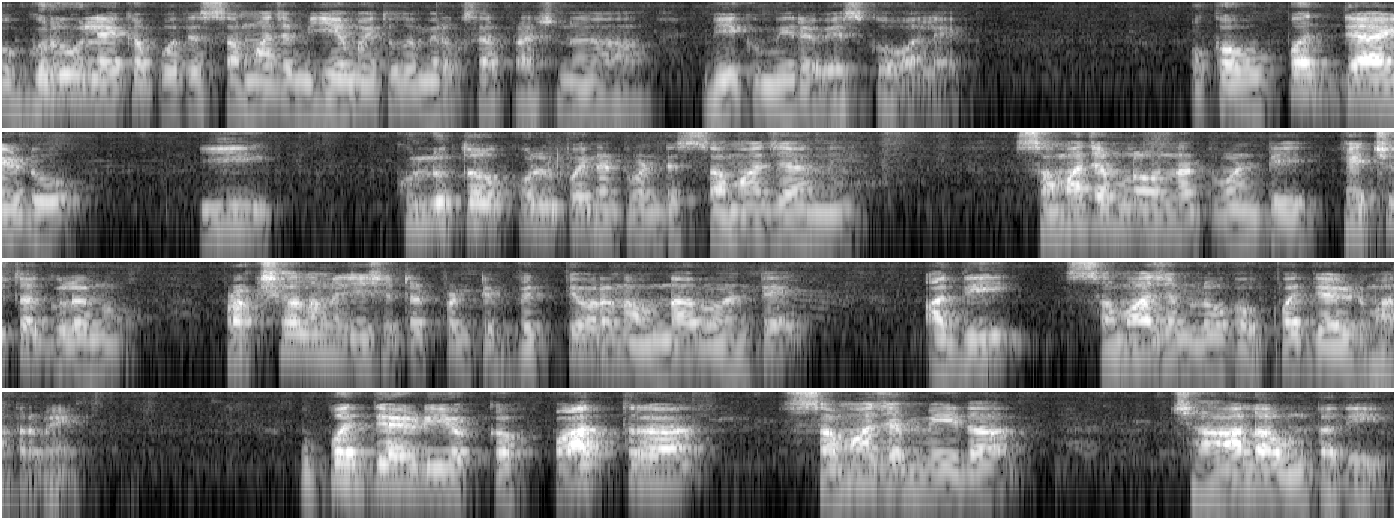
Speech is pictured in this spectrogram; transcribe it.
ఒక గురువు లేకపోతే సమాజం ఏమవుతుందో మీరు ఒకసారి ప్రశ్న మీకు మీరే వేసుకోవాలి. ఒక ఉపాధ్యాయుడు ఈ కుళ్ళుతో కూలిపోయినటువంటి సమాజాన్ని సమాజంలో ఉన్నటువంటి హెచ్చు తగ్గులను ప్రక్షాళన చేసేటటువంటి వ్యక్తి ఎవరైనా ఉన్నారు అంటే అది సమాజంలో ఒక ఉపాధ్యాయుడు మాత్రమే. ఉపాధ్యాయుడి యొక్క పాత్ర సమాజం మీద చాలా ఉంటుంది.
